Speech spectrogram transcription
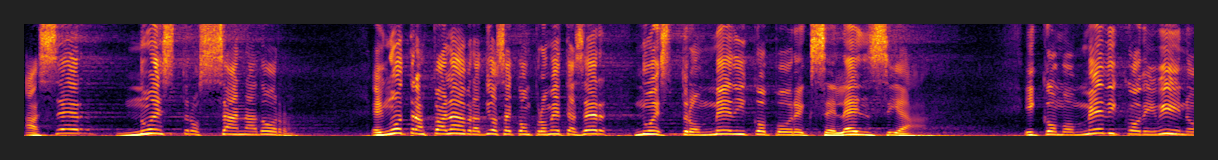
a ser nuestro sanador. En otras palabras, Dios se compromete a ser nuestro médico por excelencia. Y como médico divino,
